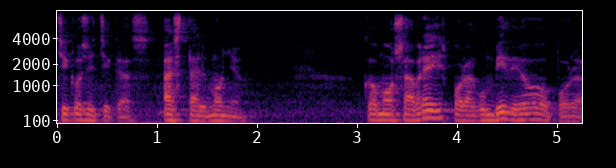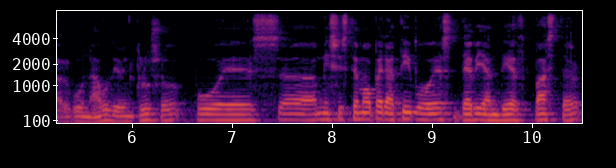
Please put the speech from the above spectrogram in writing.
chicos y chicas, hasta el moño. Como sabréis por algún vídeo o por algún audio incluso, pues uh, mi sistema operativo es Debian 10 Buster.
